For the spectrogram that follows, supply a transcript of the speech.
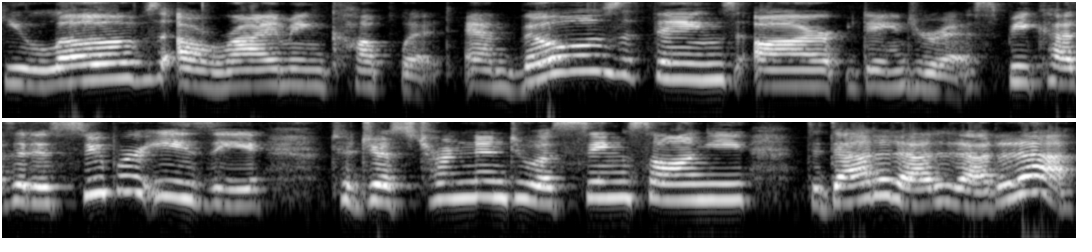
he loves a rhyming couplet, and those things are dangerous because it is super easy to just turn it into a sing-songy da-da-da-da-da-da-da.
